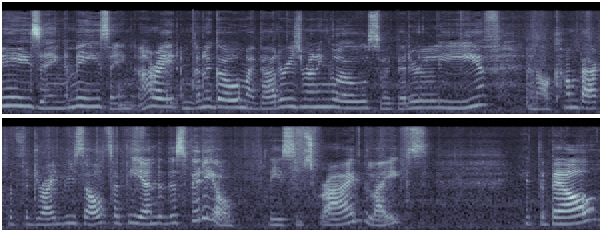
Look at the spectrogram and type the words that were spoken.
Amazing, amazing. All right, I'm gonna go. My battery's running low, so I better leave. And I'll come back with the dried results at the end of this video. Please subscribe, likes, hit the bell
